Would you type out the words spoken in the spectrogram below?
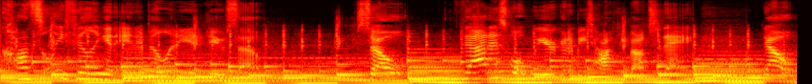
constantly feeling an inability to do so. So, that is what we are going to be talking about today. Now,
